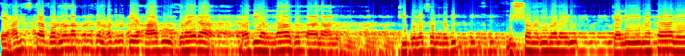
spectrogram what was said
এই হাদিসটা বর্ণনা করেছেন হজরতে আবু হুরায়রা রাদিয়াল্লাহু তাআলা আনহু। কি বলেছেন নবী? বিশ্ব নবী বলেন কালিমাতানে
